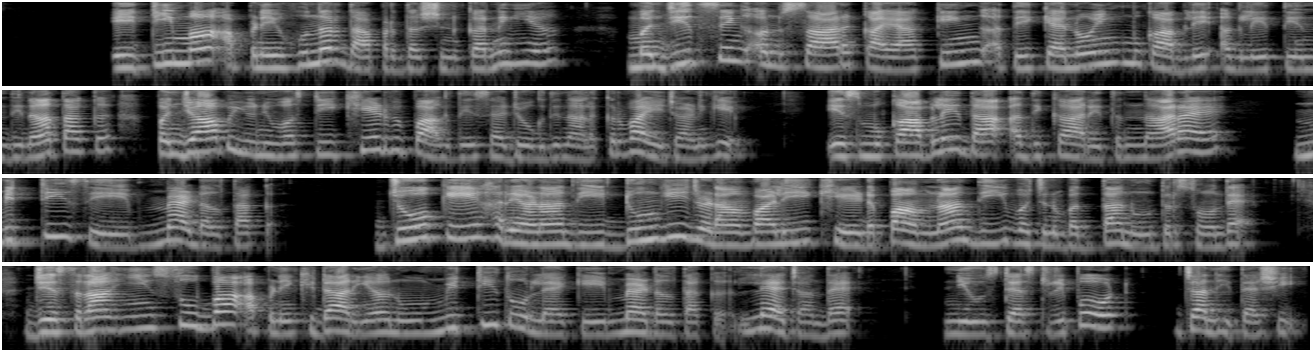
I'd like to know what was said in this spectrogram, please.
ਇਹ ਟੀਮਾਂ ਆਪਣੇ ਹੁਨਰ ਦਾ ਪ੍ਰਦਰਸ਼ਨ ਕਰਨਗੀਆਂ ਮਨਜੀਤ ਸਿੰਘ ਅਨੁਸਾਰ ਕਾਇਆ ਕਿੰਗ ਅਤੇ ਕੈਨੋਇੰਗ ਮੁਕਾਬਲੇ ਅਗਲੇ 3 ਦਿਨਾਂ ਤੱਕ ਪੰਜਾਬ ਯੂਨੀਵਰਸਿਟੀ ਖੇਡ ਵਿਭਾਗ ਦੇ ਸਹਿਯੋਗ ਦੇ ਨਾਲ ਕਰਵਾਏ ਜਾਣਗੇ। ਇਸ ਮੁਕਾਬਲੇ ਦਾ ਅਧਿਕਾਰਿਤ ਨਾਰਾ ਹੈ, ਮਿੱਟੀ ਸੇ ਮੈਡਲ ਤੱਕ, ਜੋ ਕਿ ਹਰਿਆਣਾ ਦੀ ਡੂੰਗੀ ਜੜਾਂ ਵਾਲੀ ਖੇਡ ਭਾਵਨਾ ਦੀ ਵਚਨਬੱਧਤਾ ਨੂੰ ਦਰਸਾਉਂਦਾ ਹੈ। ਜਿਸ ਰਾਹੀਂ ਸੂਬਾ ਆਪਣੇ ਖਿਡਾਰੀਆਂ ਨੂੰ ਮਿੱਟੀ ਤੋਂ ਲੈ ਕੇ ਮੈਡਲ ਤੱਕ ਲੈ ਜਾਂਦਾ ਹੈ। News desk report, Janhitaishi.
